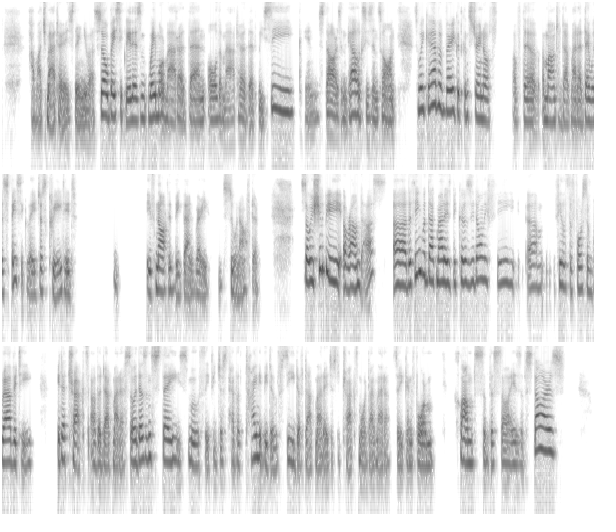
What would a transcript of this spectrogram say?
how much matter is there in the universe. So basically, there's way more matter than all the matter that we see in stars and galaxies and so on. So we can have a very good constraint of of the amount of dark matter that was basically just created, if not at Big Bang, very soon after. So it should be around us. Uh, the thing with dark matter is because it only fe- um, feels the force of gravity it attracts other dark matter. So it doesn't stay smooth. If you just have a tiny bit of seed of dark matter, it just attracts more dark matter. So you can form clumps of the size of stars,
